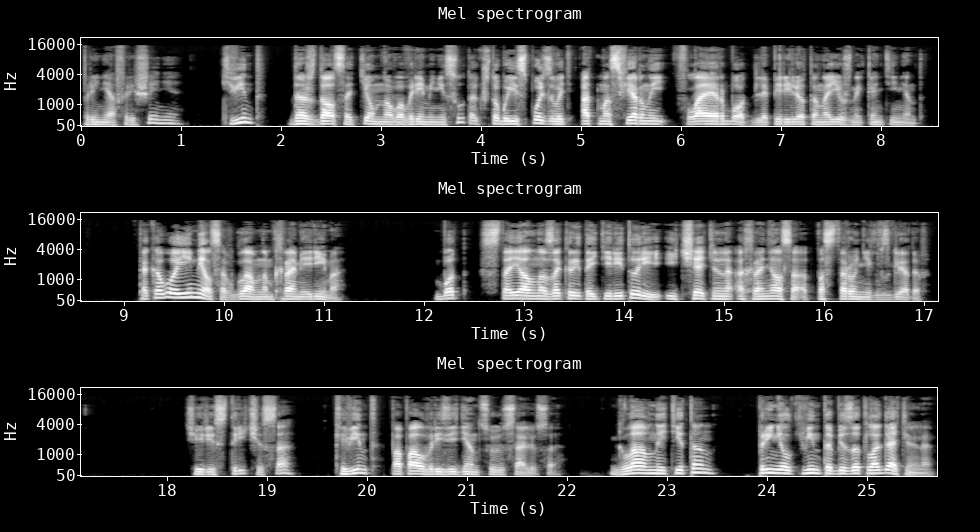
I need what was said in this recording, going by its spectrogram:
Приняв решение, Квинт дождался темного времени суток, чтобы использовать атмосферный флайербот для перелета на южный континент. Таковой имелся в главном храме Рима. Бот стоял на закрытой территории и тщательно охранялся от посторонних взглядов. Через три часа Квинт попал в резиденцию Салюса. Главный титан принял Квинта безотлагательно,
